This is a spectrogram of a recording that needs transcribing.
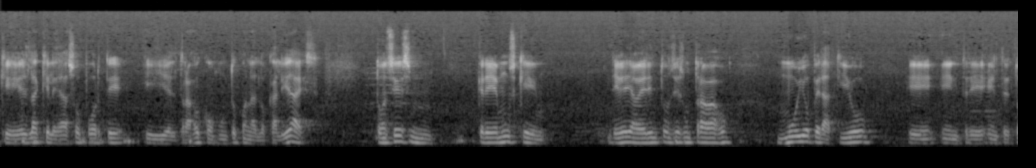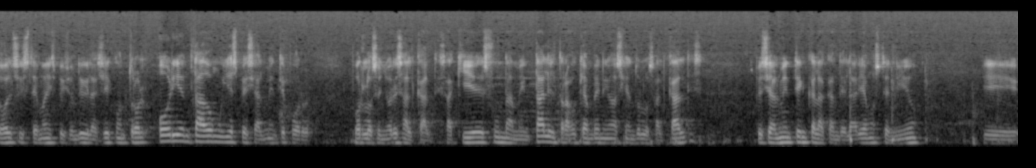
que es la que le da soporte y el trabajo conjunto con las localidades. Entonces, mm, creemos que debe de haber entonces un trabajo muy operativo eh, entre, entre todo el sistema de inspección de vigilancia y control, orientado muy especialmente por, por los señores alcaldes. Aquí es fundamental el trabajo que han venido haciendo los alcaldes, especialmente en Cala Candelaria hemos tenido eh,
